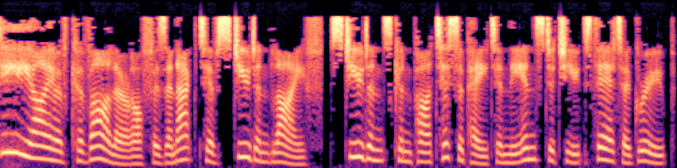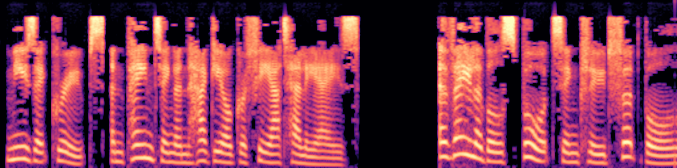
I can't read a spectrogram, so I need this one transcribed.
TEI of Kavala offers an active student life. Students can participate in the institute's theatre group, music groups, and painting and hagiography ateliers. Available sports include football,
